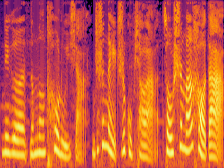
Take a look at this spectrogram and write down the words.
那个能不能透露一下，你这是哪只股票啊？走势蛮好的。”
